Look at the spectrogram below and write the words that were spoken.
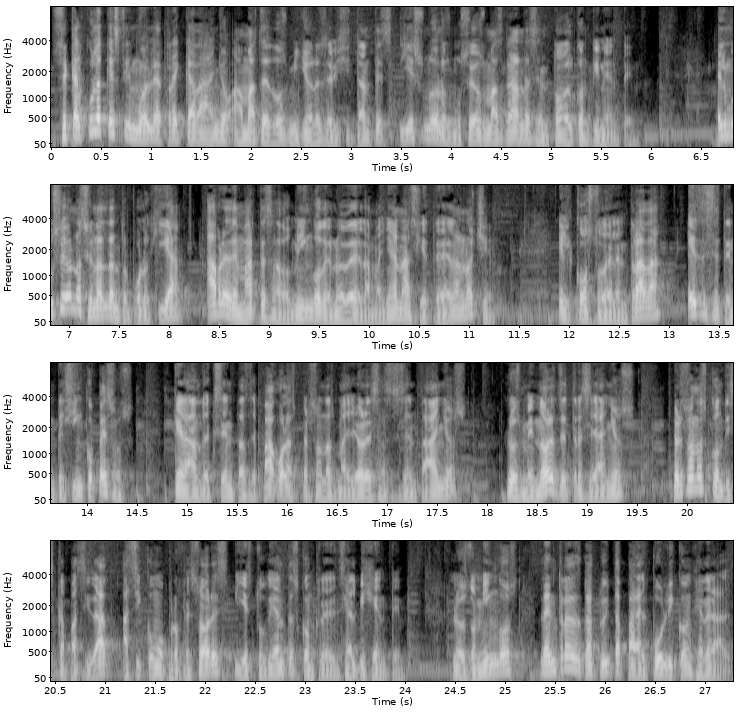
Se calcula que este inmueble atrae cada año a más de 2 millones de visitantes y es uno de los museos más grandes en todo el continente. El Museo Nacional de Antropología abre de martes a domingo de 9 de la mañana a 7 de la noche el costo de la entrada es de 75 pesos, quedando exentas de pago las personas mayores a 60 años, los menores de 13 años, personas con discapacidad, así como profesores y estudiantes con credencial vigente. Los domingos, la entrada es gratuita para el público en general.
